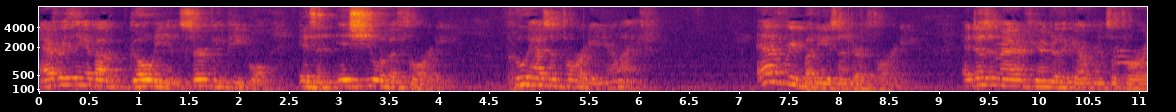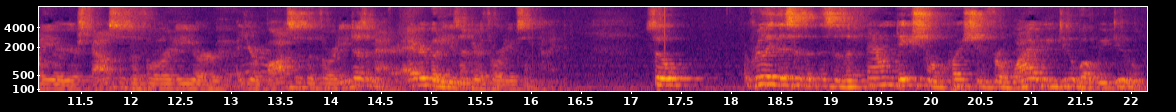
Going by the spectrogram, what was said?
Everything about going and serving people is an issue of authority. Who has authority in your life? Everybody is under authority. It doesn't matter if you're under the government's authority or your spouse's authority or your boss's authority. It doesn't matter. Everybody is under authority of some kind. So, really, this is a, this is a foundational question for why we do what we do.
